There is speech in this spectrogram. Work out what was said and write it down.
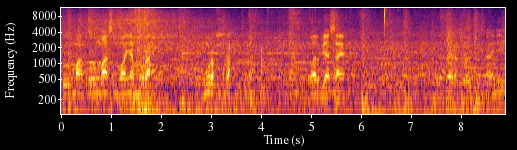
kurma-kurma semuanya murah. Murah-murah di sini. Luar biasa ya. Nah ini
